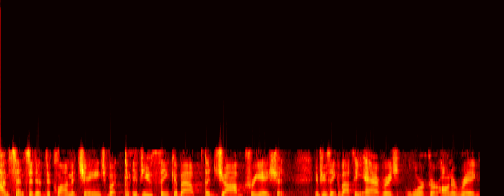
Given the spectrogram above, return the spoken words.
I'm sensitive to climate change, but if you think about the job creation, if you think about the average worker on a rig,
